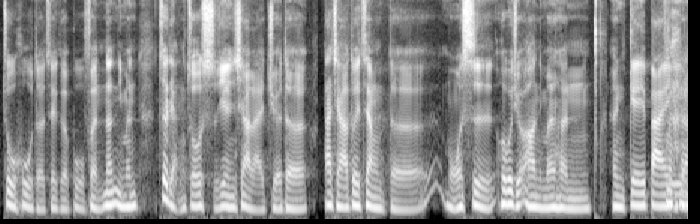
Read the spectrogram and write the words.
住户的这个部分，那你们这两周实验下来，觉得大家对这样的模式会不会觉得啊，你们很很 gay 掰，然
